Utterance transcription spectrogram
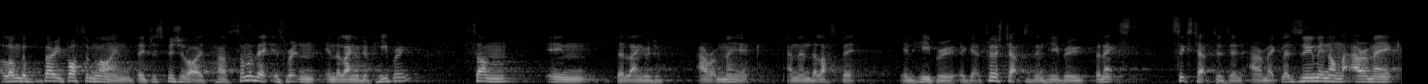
along the very bottom line. They've just visualized how some of it is written in the language of Hebrew, some in the language of Aramaic, and then the last bit in Hebrew again. First chapter's in Hebrew, the next six chapters in Aramaic. Let's zoom in on the Aramaic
